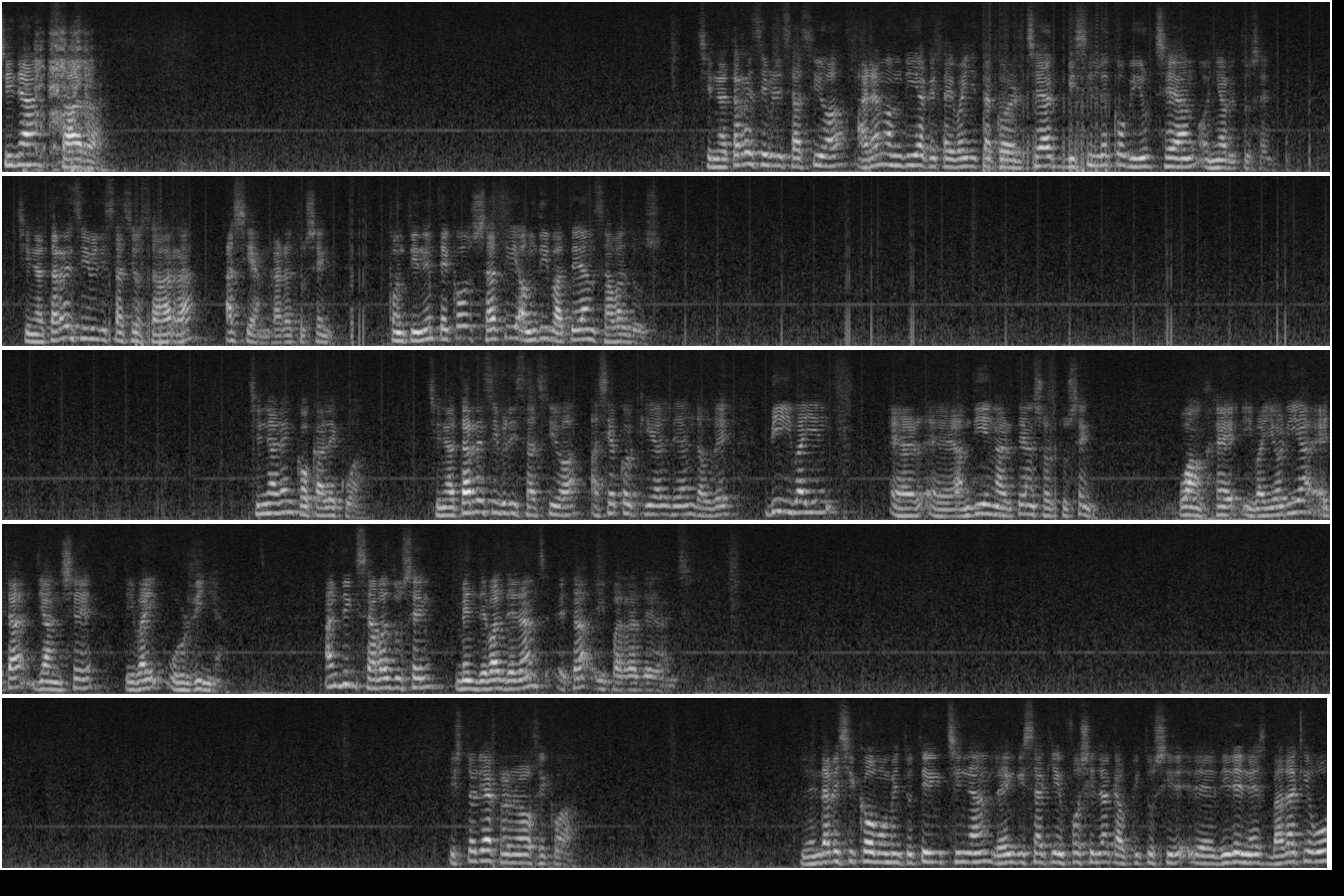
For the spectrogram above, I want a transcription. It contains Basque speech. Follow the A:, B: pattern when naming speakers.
A: Txina zaharra. Txinatarren zibilizazioa, aran handiak eta ibaietako ertzeak bizileko bihurtzean oinarritu zen. Txinatarren zibilizazio zaharra, Asian garatu zen, kontinenteko zati handi batean zabalduz. Txinaren kokalekua. Txinatarren zibilizazioa Asiako ekialdean daude bi ibaien er, eh, handien artean sortu zen. Huanghe ibai horia eta Yangtze ibai urdina. Handik zabaldu zen mendebalderantz eta iparralderantz. Historia kronologikoa. Lehendabiziko momentutik txinan lehen gizakien fosilak aurkitu eh, direnez, badakigu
